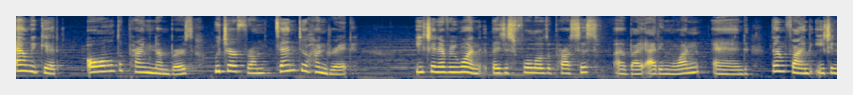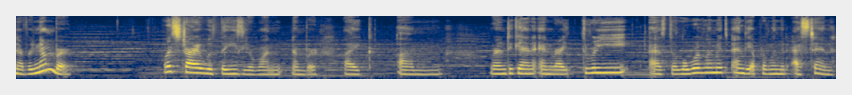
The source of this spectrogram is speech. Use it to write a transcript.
and we get all the prime numbers which are from 10 to 100. Each and every one, they just follow the process uh, by adding one and then find each and every number. Let's try with the easier one number, like um, run again and write 3 as the lower limit and the upper limit as 10.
